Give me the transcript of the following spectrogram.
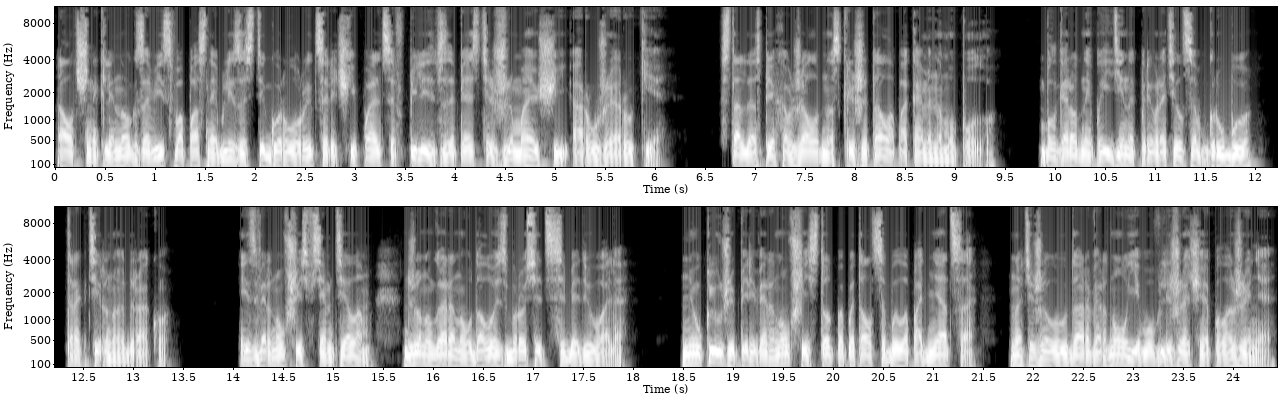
Алчный клинок завис в опасной близости горлу рыцаря, чьи пальцы впились в запястье сжимающей оружие руки. Сталь доспехов жалобно скрежетала по каменному полу. Благородный поединок превратился в грубую, трактирную драку. Извернувшись всем телом, Джону Гаррену удалось сбросить с себя Дюваля. Неуклюже перевернувшись, тот попытался было подняться, но тяжелый удар вернул его в лежачее положение.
